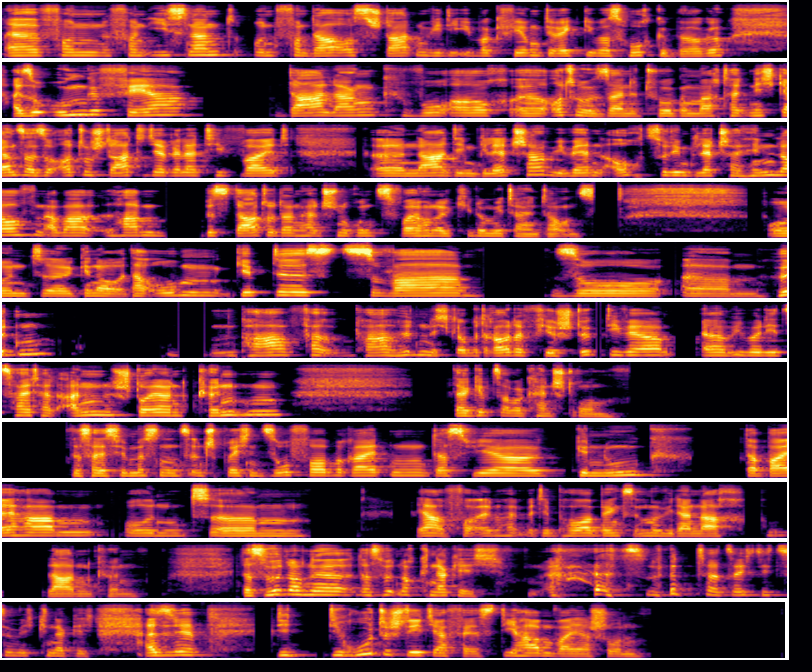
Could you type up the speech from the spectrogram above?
äh, von von Island und von da aus starten wir die Überquerung direkt übers Hochgebirge. Also ungefähr da lang, wo auch, äh, Otto seine Tour gemacht hat. Nicht ganz, also Otto startet ja relativ weit, äh, nahe dem Gletscher. Wir werden auch zu dem Gletscher hinlaufen, aber haben bis dato dann halt schon rund 200 Kilometer hinter uns. Und äh, genau, da oben gibt es zwar so ähm, Hütten, ein paar, paar Hütten, ich glaube drei oder vier Stück, die wir äh, über die Zeit halt ansteuern könnten. Da gibt es aber keinen Strom. Das heißt, wir müssen uns entsprechend so vorbereiten, dass wir genug dabei haben und ähm, ja, vor allem halt mit den Powerbanks immer wieder nachladen können. Das wird noch 'ne das wird noch knackig. Es wird tatsächlich ziemlich knackig. Also, der die die Route steht ja fest, die haben wir ja schon.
